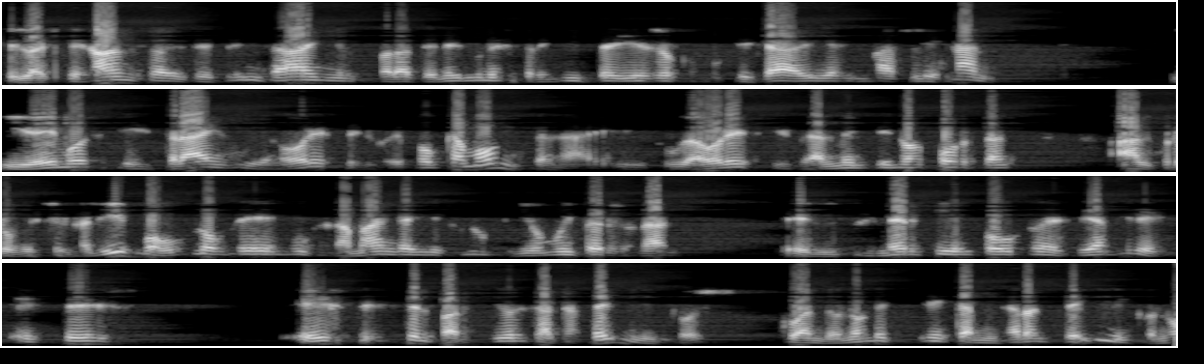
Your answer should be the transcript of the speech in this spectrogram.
que la esperanza de 70 años para tener una estrellita y eso como que cada día es más lejano. Y vemos que traen jugadores, pero de poca monta, y jugadores que realmente no aportan al profesionalismo. Uno ve en Bucaramanga, y es una opinión muy personal, el primer tiempo uno decía, mire, este es, este es el partido de sacatécnicos, cuando no le quieren caminar al técnico, no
